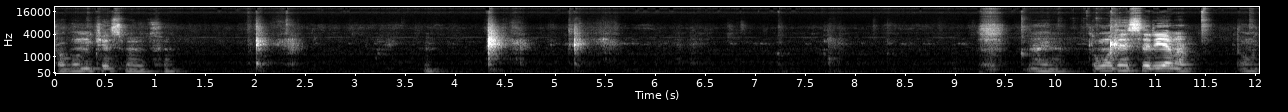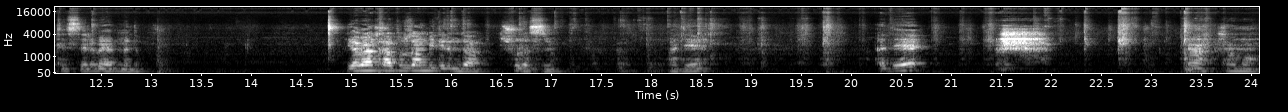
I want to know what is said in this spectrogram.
Kabuğunu kesme lütfen. Aynen. Domatesleri yemem. Domatesleri beğenmedim. Ya ben karpuzdan bilirim daha. Şurasını. Hadi. Hadi. Ha tamam.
